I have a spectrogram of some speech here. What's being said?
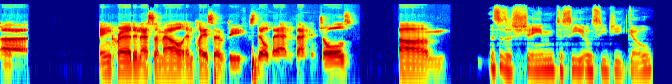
uh, Incred and SML in place of the still banned Beck and Joel's. Um, this is a shame to see OCG go.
